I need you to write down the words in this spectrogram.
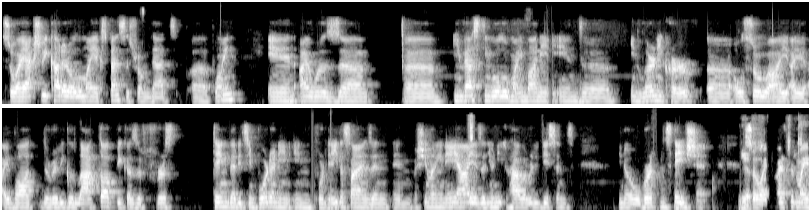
So I actually cut all of my expenses from that uh, point, and I was uh, investing all of my money in the in learning curve. Uh, also, I, I, I bought the really good laptop because the first thing that it's important in, in for data science and, and machine learning and AI is that you need to have a really decent, you know, working station. Yes. So I invested my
